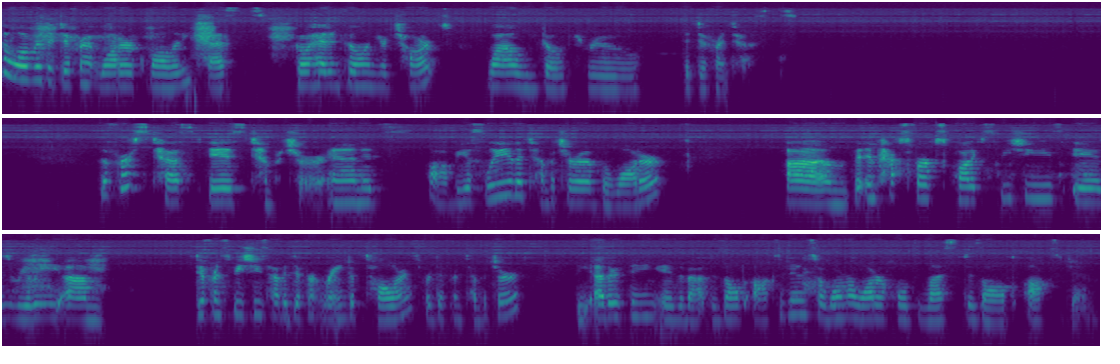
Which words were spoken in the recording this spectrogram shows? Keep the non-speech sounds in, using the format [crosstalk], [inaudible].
go over the different water quality tests. Go ahead and fill in your chart while we go through the different tests. The first test is temperature, and it's obviously the temperature of the water. Um, the impacts for aquatic species is really um, different species have a different range of tolerance for different temperatures. The other thing is about dissolved oxygen, so warmer water holds less dissolved oxygen.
